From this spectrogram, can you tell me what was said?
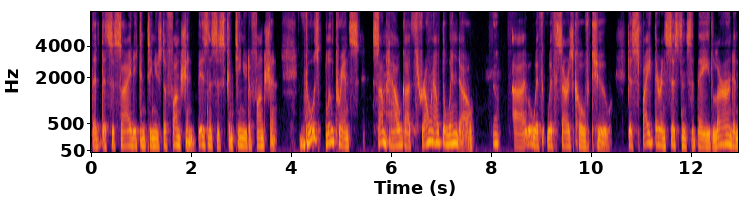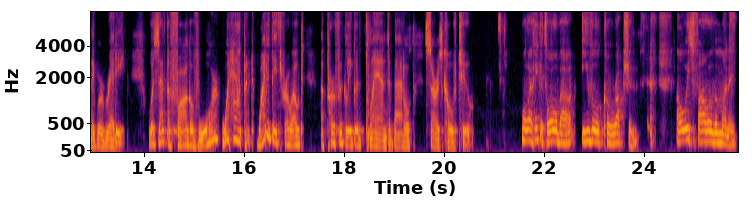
that the society continues to function, businesses continue to function. Those blueprints somehow got thrown out the window uh, with with SARS-CoV-2, despite their insistence that they learned and they were ready. Was that the fog of war? What happened? Why did they throw out a perfectly good plan to battle SARS-CoV-2? Well, I think it's all about evil corruption. Always follow the money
